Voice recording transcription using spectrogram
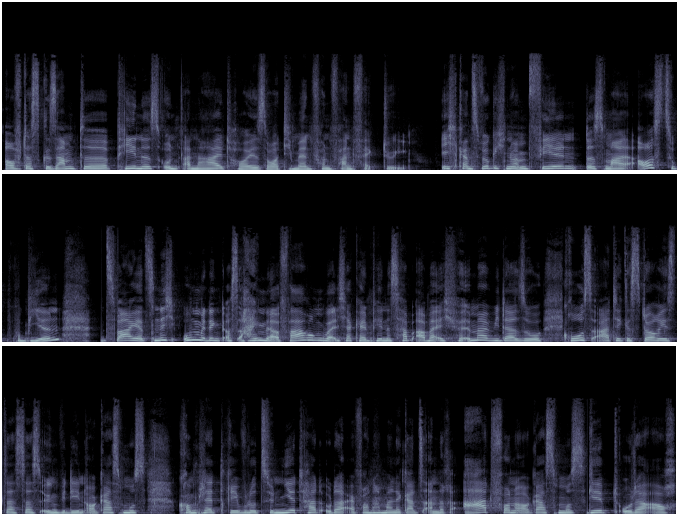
auf das gesamte Penis- und Analtoy-Sortiment von Fun Factory. Ich kann es wirklich nur empfehlen, das mal auszuprobieren. Zwar jetzt nicht unbedingt aus eigener Erfahrung, weil ich ja keinen Penis habe, aber ich höre immer wieder so großartige Stories, dass das irgendwie den Orgasmus komplett revolutioniert hat oder einfach nochmal eine ganz andere Art von Orgasmus gibt oder auch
